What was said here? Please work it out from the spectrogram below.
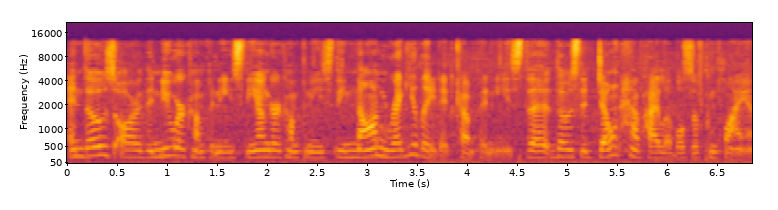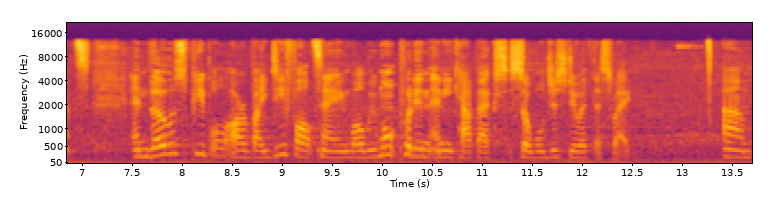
And those are the newer companies, the younger companies, the non-regulated companies, the, those that don't have high levels of compliance. And those people are by default saying, well, we won't put in any capex, so we'll just do it this way. Um,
